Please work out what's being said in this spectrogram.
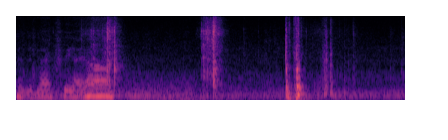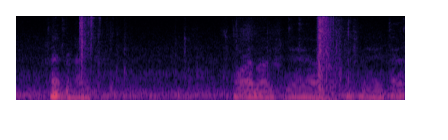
For the. Hand grenade. Some more ammo for the AR. Definitely need that.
